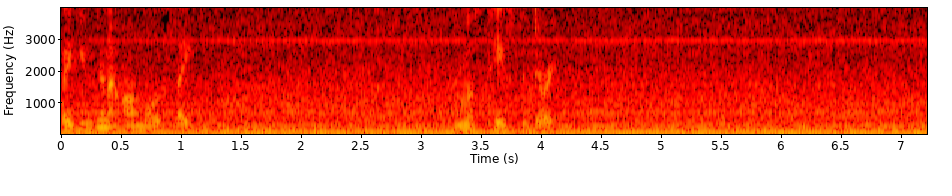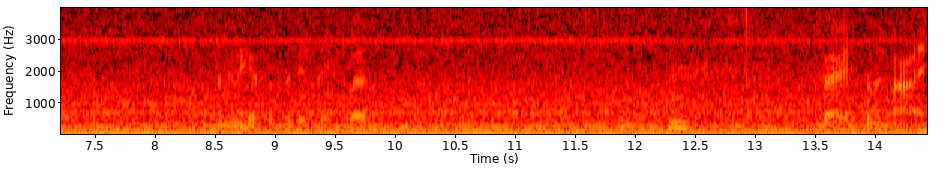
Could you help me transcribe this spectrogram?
Like you can almost like almost taste the dirt. I mean, I guess that's a good thing, but. Sorry, I had something in my eye.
